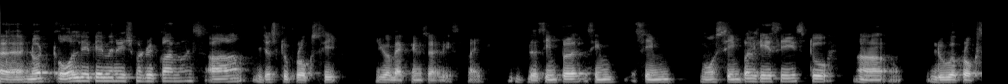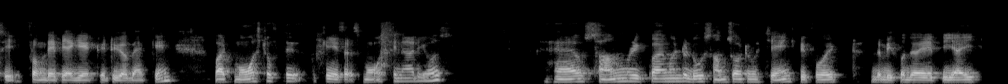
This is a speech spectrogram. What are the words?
Uh, not all API management requirements are just to proxy your backend service. Like the simple, sim, sim, most simple case is to uh, do a proxy from the API gateway to your backend. But most of the cases, most scenarios have some requirement to do some sort of a change before it, the, before the API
